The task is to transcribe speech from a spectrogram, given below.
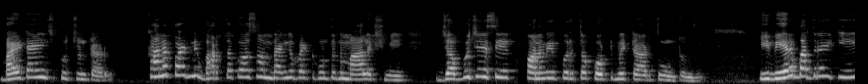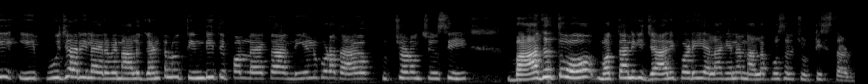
బయటాయించి కూర్చుంటాడు. కనపడిని భర్త కోసం బెంగ పెట్టుకుంటుంది మహాలక్ష్మి. జబ్బు చేసి కొనవీపురితో కొట్టుమిట్టాడుతూ ఉంటుంది. ఈ వీరభద్రయ్యకి ఈ పూజారి ఇలా ఇరవై నాలుగు గంటలు తిండి తిప్పలు లేక నీళ్ళు కూడా తాగ కూర్చోవడం చూసి బాధతో మొత్తానికి జారిపడి ఎలాగైనా నల్లపూసలు చుట్టిస్తాడు.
